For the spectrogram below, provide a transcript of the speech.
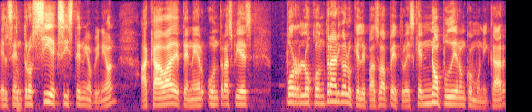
el centro sí existe en mi opinión, acaba de tener un traspiés. Por lo contrario a lo que le pasó a Petro, es que no pudieron comunicar,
